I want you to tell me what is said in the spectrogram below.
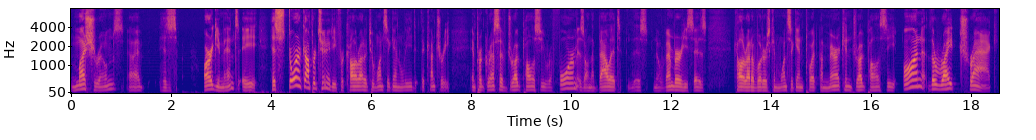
mushrooms. Uh, his argument a historic opportunity for Colorado to once again lead the country in progressive drug policy reform is on the ballot this November. He says Colorado voters can once again put American drug policy on the right track.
